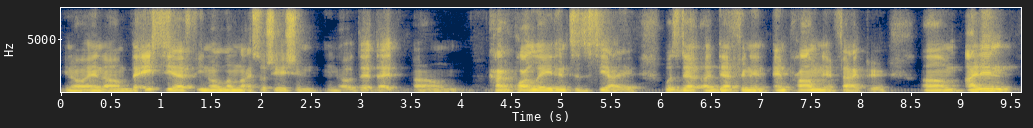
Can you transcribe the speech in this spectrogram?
you know and um, the acf you know alumni association you know that that um, kind of parlayed into the cia was de- a definite and prominent factor. Um, i didn't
